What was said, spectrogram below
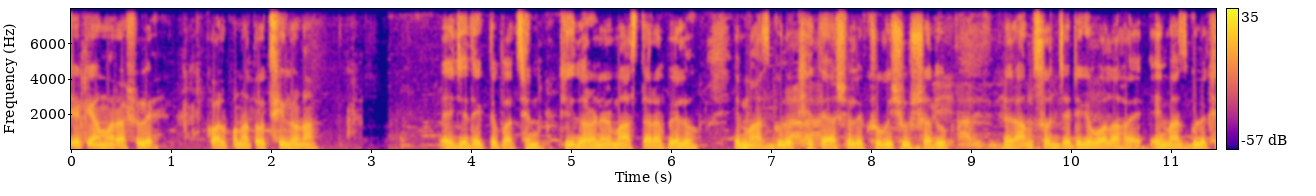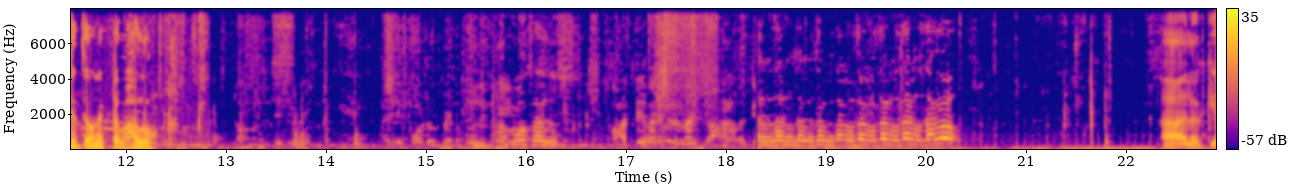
যেটি আমার আসলে কল্পনাতেও ছিল না। এই যে দেখতে পাচ্ছেন কি ধরনের মাছ তারা পেল। এই মাছগুলো খেতে আসলে খুবই সুস্বাদু। রামসদ যেটিকে বলা হয় এই মাছগুলো খেতে অনেকটা ভালো। আয় কি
